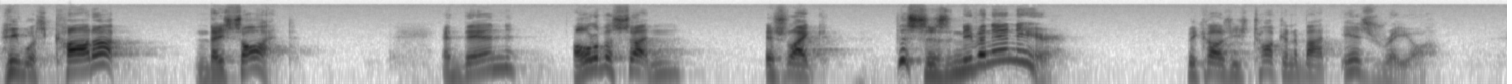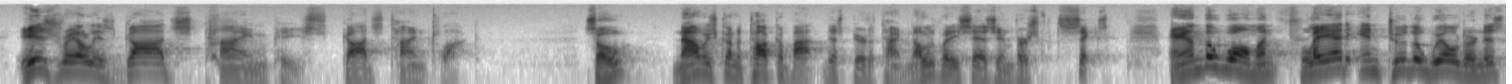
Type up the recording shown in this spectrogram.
he was caught up, and they saw it. And then all of a sudden, it's like, this isn't even in here. Because he's talking about Israel. Israel is God's timepiece, God's time clock. So now he's going to talk about this period of time. Now look what he says in verse 6. And the woman fled into the wilderness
